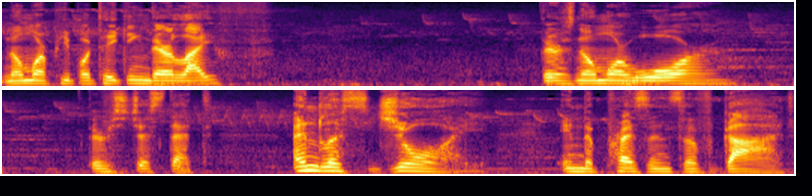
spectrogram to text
no more people taking their life. There's no more war. There's just that endless joy in the presence of God.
